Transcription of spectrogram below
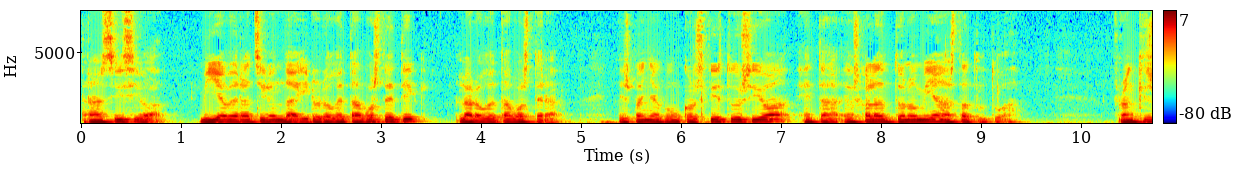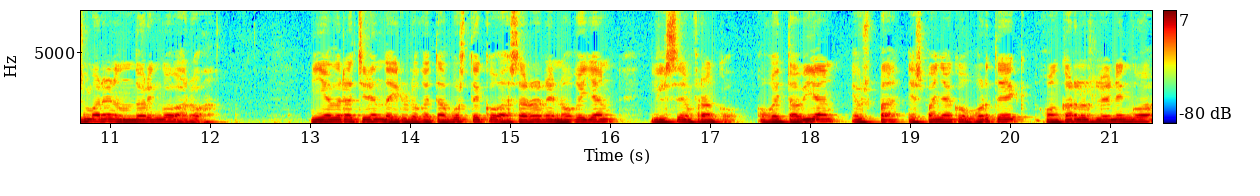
Transizioa, mila beratxiron da irurogeta bostetik, larogeta bostera. Espainiako konstituzioa eta Euskal Autonomia astatutua. Frankismoaren ondorengo aroa. Mila beratxiren da irurogeta bosteko azararen hogeian hil zen Franco. Hogeita bian, Espainiako gorteek Juan Carlos Lehenengoa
